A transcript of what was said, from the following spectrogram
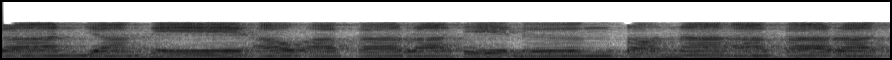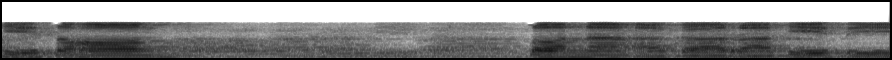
การอย่างนี้เอาอาการะที่หนึ่งตอนหน้าอาการะที่สอง ตอนนาอาการะที่สี่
